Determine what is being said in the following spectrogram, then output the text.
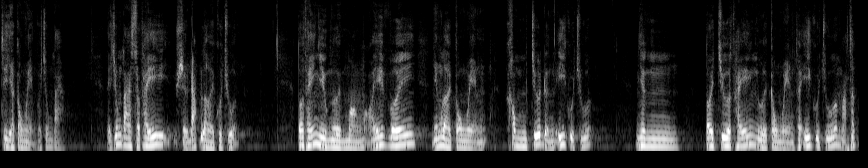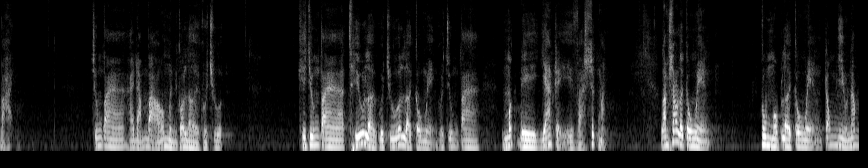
thời giờ cầu nguyện của chúng ta. Thì chúng ta sẽ thấy sự đáp lời của Chúa. Tôi thấy nhiều người mòn mỏi với những lời cầu nguyện không chứa đựng ý của Chúa. Nhưng tôi chưa thấy người cầu nguyện theo ý của Chúa mà thất bại. Chúng ta hãy đảm bảo mình có lời của Chúa. Khi chúng ta thiếu lời của Chúa, lời cầu nguyện của chúng ta mất đi giá trị và sức mạnh. Làm sao lời cầu nguyện? Cùng một lời cầu nguyện trong nhiều năm,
